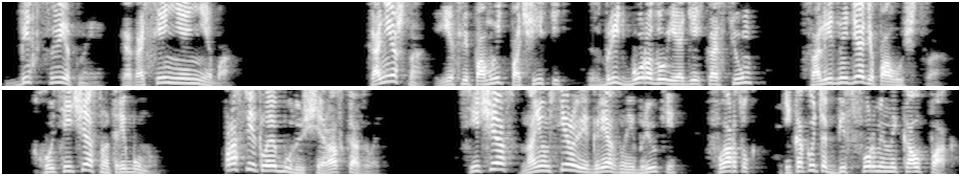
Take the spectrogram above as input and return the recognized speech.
Бесцветные, как осеннее небо. Конечно, если помыть, почистить, сбрить бороду и одеть костюм, солидный дядя получится. Хоть сейчас на трибуну. Про светлое будущее рассказывать. Сейчас на нем серые грязные брюки, фартук и какой-то бесформенный колпак.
